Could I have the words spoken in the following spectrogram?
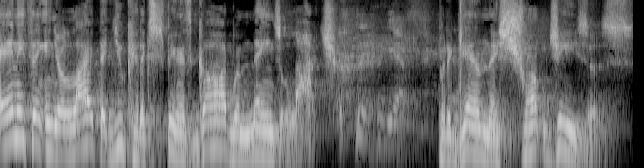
anything in your life that you could experience. God remains larger. But again, they shrunk Jesus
